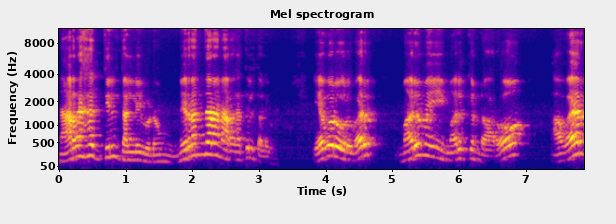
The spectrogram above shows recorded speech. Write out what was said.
நரகத்தில் தள்ளிவிடும். நிரந்தர நரகத்தில் தள்ளிவிடும். எவர் ஒருவர் மறுமையை மறுக்கின்றாரோ அவர்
